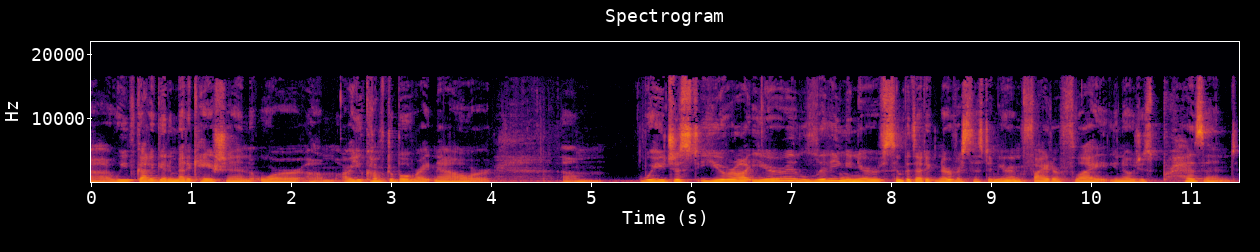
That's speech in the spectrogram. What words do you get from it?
uh, we've got to get a medication, or um, are you comfortable right now? Or um, where you just, you're, you're living in your sympathetic nervous system. You're in fight or flight, you know, just present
